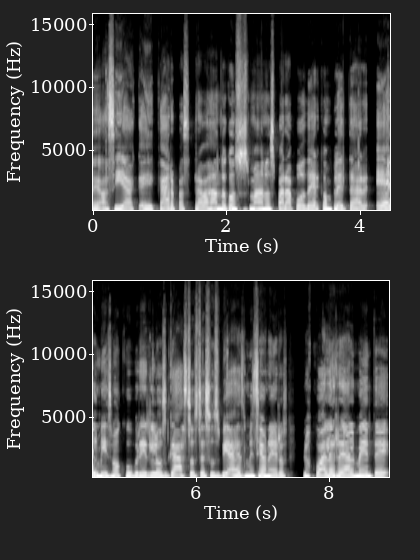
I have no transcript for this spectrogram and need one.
eh, hacía carpas, trabajando con sus manos para poder completar él mismo, cubrir los gastos de sus viajes misioneros, los cuales realmente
